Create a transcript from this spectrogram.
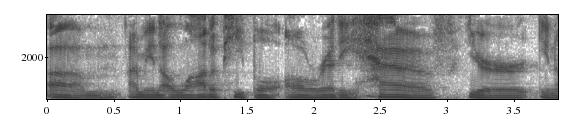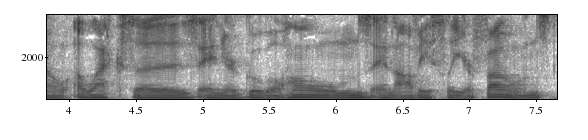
Um, I mean, a lot of people already have your, you know, Alexas and your Google Homes and obviously your phones.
